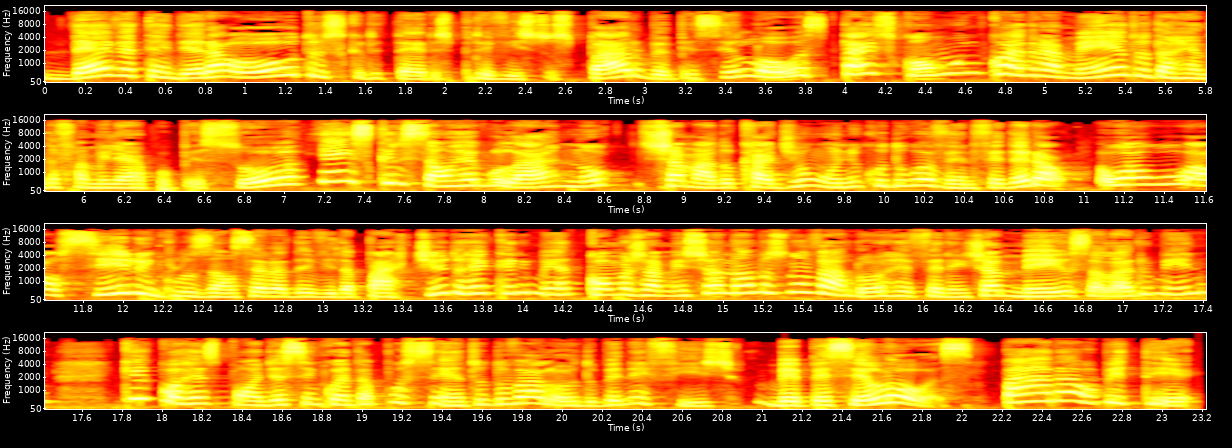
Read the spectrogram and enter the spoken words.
deve atender a outros critérios previstos para o BPC LOAS, tais como o enquadramento da renda familiar por pessoa e a inscrição regular no chamado CAD único do governo federal. O auxílio inclusão será devido a partir do requerimento, como já mencionamos, no valor referente a meio salário mínimo, que corresponde a 50% do valor do benefício BPC LOAS. Para obter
